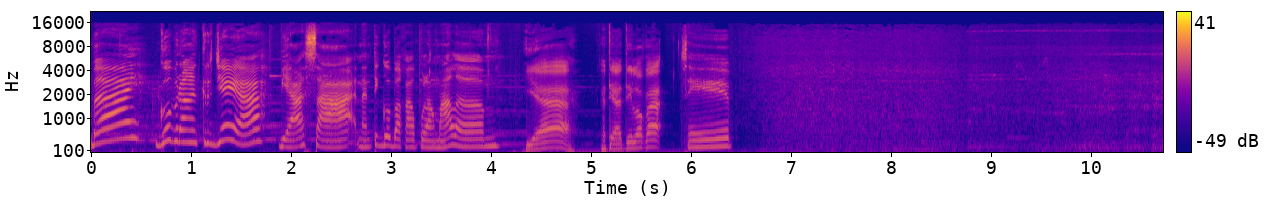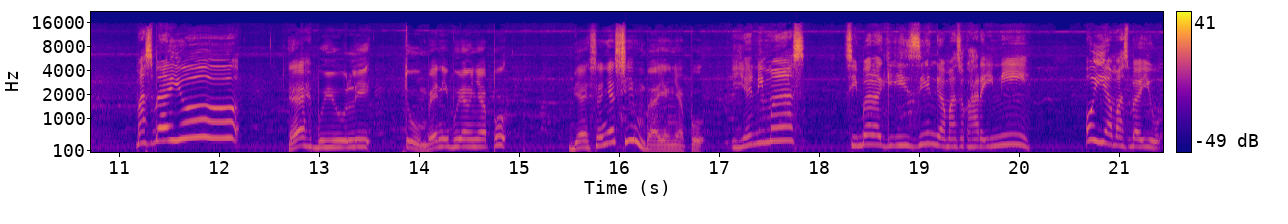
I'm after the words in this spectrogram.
Bye, gue berangkat kerja ya. Biasa, nanti gue bakal pulang malam. Ya, hati-hati lo kak. Sip. Mas Bayu, Eh Bu Yuli, tumben ibu yang nyapu. Biasanya Simba yang nyapu. iya nih Mas. Simba lagi izin gak masuk hari ini. Oh iya Mas Bayu,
